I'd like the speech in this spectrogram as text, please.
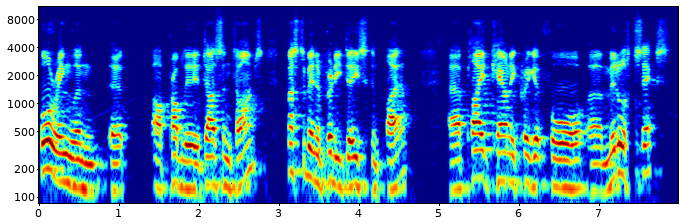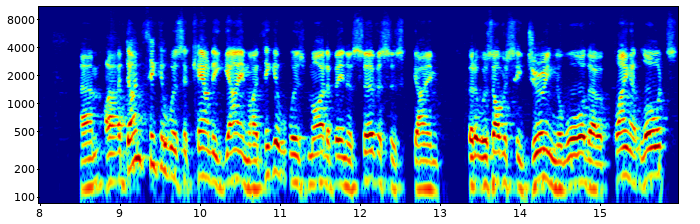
for England uh, oh, probably a dozen times. Must have been a pretty decent player. Uh, played county cricket for uh, Middlesex. Um, I don't think it was a county game. I think it was might have been a services game, but it was obviously during the war. They were playing at Lords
